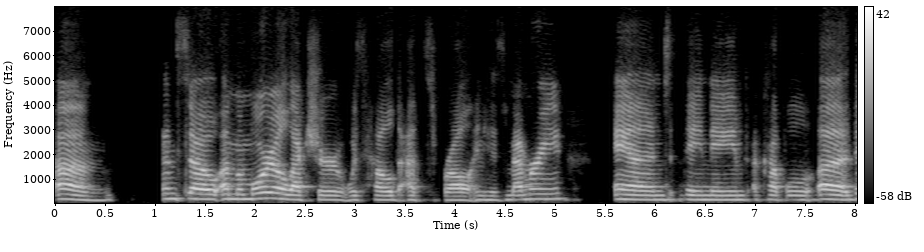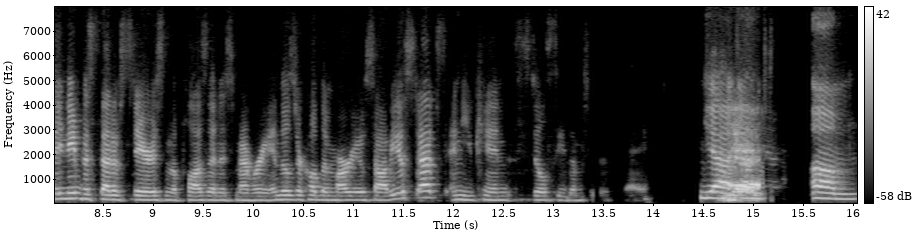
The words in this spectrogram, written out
Um, and so a memorial lecture was held at Sproul in his memory and they named a couple uh, they named a set of stairs in the plaza in his memory and those are called the mario savio steps and you can still see them to this day. Yeah, yeah. and um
